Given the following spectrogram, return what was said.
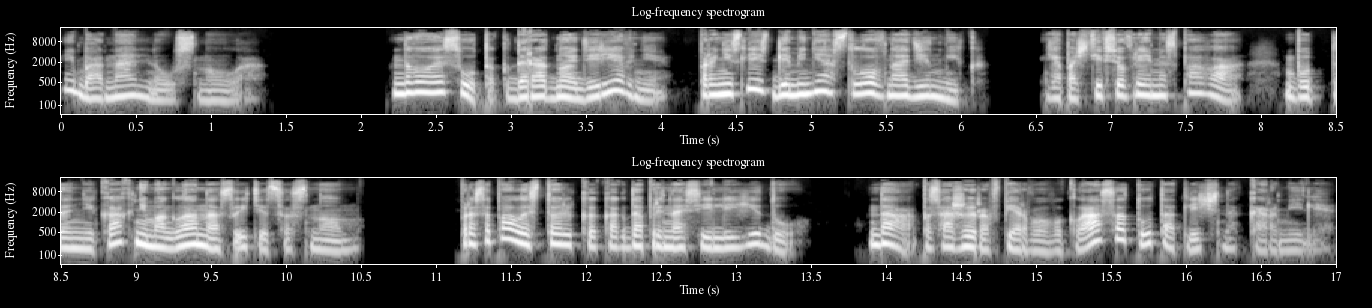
и банально уснула. Двое суток до родной деревни пронеслись для меня словно один миг. Я почти все время спала, будто никак не могла насытиться сном. Просыпалась только, когда приносили еду. Да, пассажиров первого класса тут отлично кормили.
